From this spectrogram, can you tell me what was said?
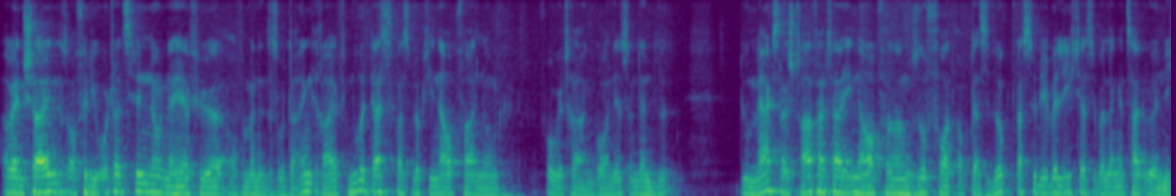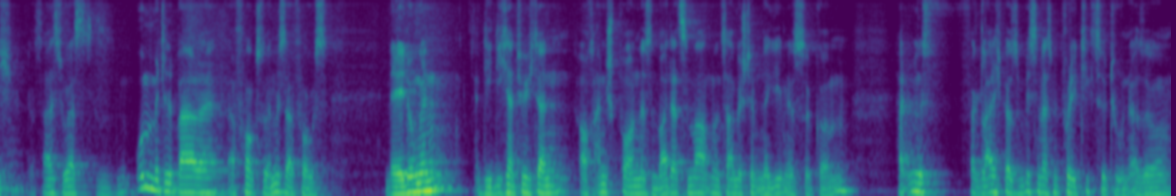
Aber entscheidend ist auch für die Urteilsfindung, nachher für, auch wenn man in das Urteil eingreift, nur das, was wirklich in der Hauptverhandlung vorgetragen worden ist. Und dann du merkst als Strafverteidiger in der Hauptverhandlung sofort, ob das wirkt, was du dir überlegt hast über lange Zeit oder nicht. Das heißt, du hast unmittelbare Erfolgs- oder Misserfolgsmeldungen, die dich natürlich dann auch anspornen müssen, weiterzumachen und zu einem bestimmten Ergebnis zu kommen. Hat übrigens vergleichbar so ein bisschen was mit Politik zu tun. Also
